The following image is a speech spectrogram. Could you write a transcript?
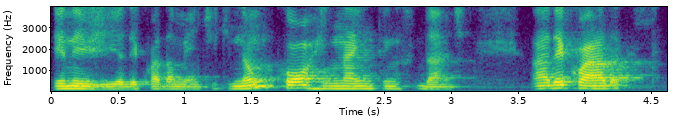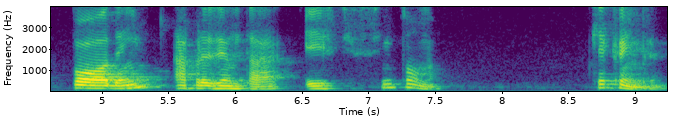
energia adequadamente, que não correm na intensidade adequada, podem apresentar este sintoma, que é cãibra.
